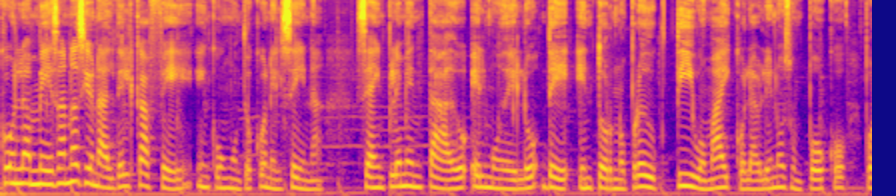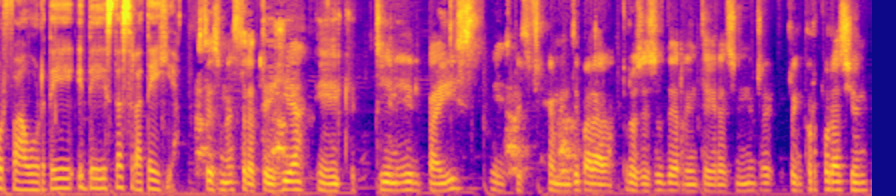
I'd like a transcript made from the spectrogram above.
Con la Mesa Nacional del Café, en conjunto con el SENA, se ha implementado el modelo de entorno productivo. Michael, háblenos un poco, por favor, de, esta estrategia. Esta es una estrategia eh, que tiene el país eh, específicamente para procesos de reintegración y reincorporación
